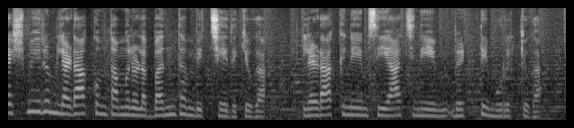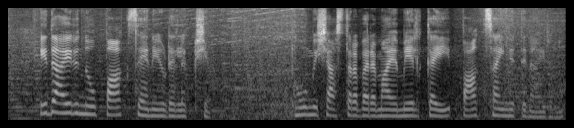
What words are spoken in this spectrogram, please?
കശ്മീരും ലഡാക്കും തമ്മിലുള്ള ബന്ധം വിച്ഛേദിക്കുക. ലഡാക്കിനെയും സിയാച്ചിനെയും വെട്ടിമുറിക്കുക. ഇതായിരുന്നു പാക് സേനയുടെ ലക്ഷ്യം. ഭൂമിശാസ്ത്രപരമായ മേൽക്കൈ പാക് സൈന്യത്തിനായിരുന്നു.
